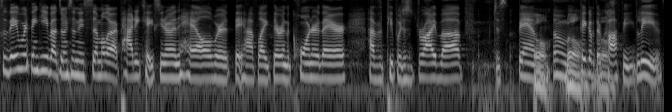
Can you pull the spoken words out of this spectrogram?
So they were thinking about doing something similar at Patticakes, you know, in Haile, where they have like they're in the corner there, have people just drive up, just bam, Boom, boom, boom, pick up their boom. coffee, leave.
